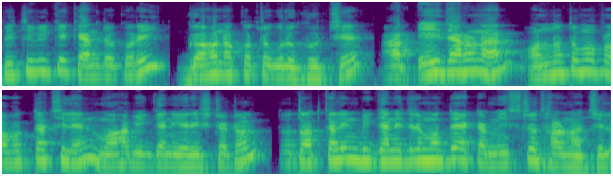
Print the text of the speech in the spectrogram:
পৃথিবীকে কেন্দ্র করেই গ্রহ নক্ষত্রগুলো ঘুরছে। আর এই ধারণার অন্যতম প্রবক্তা ছিলেন মহাবিজ্ঞানী এরিস্টটল তো তৎকালীন বিজ্ঞানীদের মধ্যে একটা মিশ্র ধারণা ছিল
